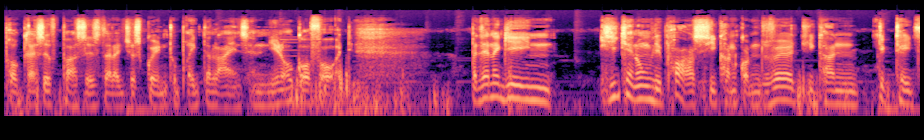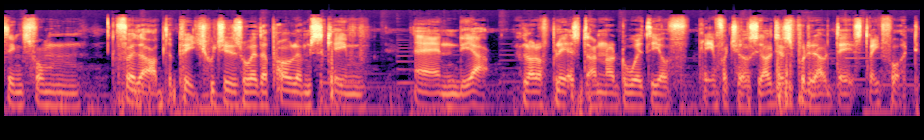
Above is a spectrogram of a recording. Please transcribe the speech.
Progressive passes that are just going to break the lines and you know go forward. But then again, he can only pass. He can convert. He can dictate things from further up the pitch, which is where the problems came. And yeah, a lot of players are not worthy of playing for Chelsea. I'll just put it out there, straightforward.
